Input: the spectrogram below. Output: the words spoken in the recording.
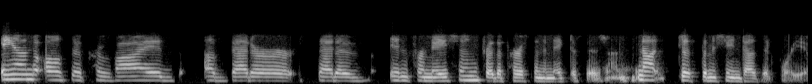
and also provides a better set of information for the person to make decisions, not just the machine does it for you.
